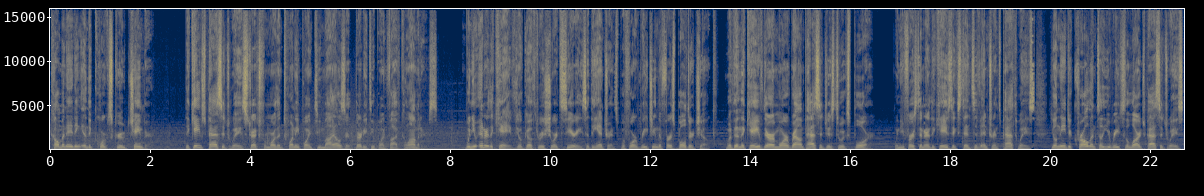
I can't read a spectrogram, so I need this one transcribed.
culminating in the corkscrew chamber. The cave's passageways stretch for more than 20.2 miles or 32.5 kilometers. When you enter the cave, you'll go through a short series at the entrance before reaching the first boulder choke. Within the cave, there are more round passages to explore. When you first enter the cave's extensive entrance pathways, you'll need to crawl until you reach the large passageways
